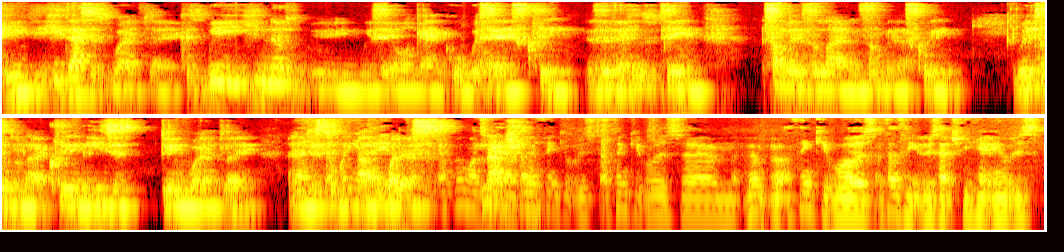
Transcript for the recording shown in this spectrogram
he, he that's his wordplay because we he knows what we mean. We say organic, or we say it's clean. There's a difference between something that's alive and something that's clean. We're talking about clean. He's just doing wordplay and Yeah, just I talking think- about I what think- is once again, I don't think it was. I think it was. Um, I think it was. I don't think it was actually him. It was.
